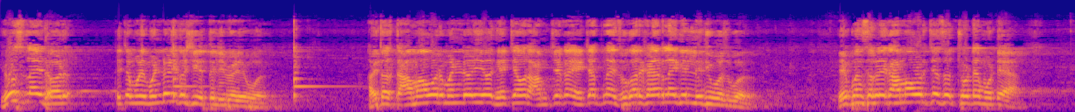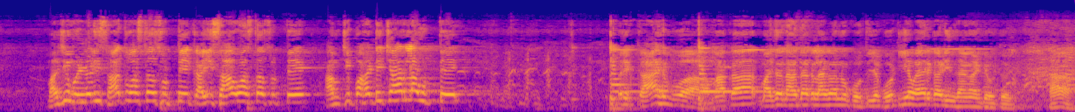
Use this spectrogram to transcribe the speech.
ह्योच नाही धड त्याच्यामुळे मंडळी कशी येतली वेळेवर? हाय तर कामावर मंडळी आहेत ह्याच्यावर आमच्या काय ह्याच्यात नाही जुगार खेळायला नाही गेले दिवसभर. हे पण सगळे कामावरचेच छोट्या मोठ्या. माझी मंडळी सात वाजता सुटते काही सहा वाजता सुटते आमची पहाटे चारला उठते. अरे काय बुवा? माका माझ्या नादाक लागा नको. तुझ्या घोटिया बाहेर काढीन सांगा ठेवतोय. हा.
